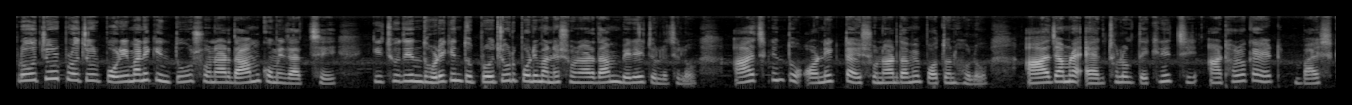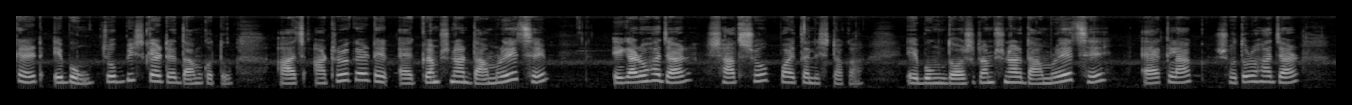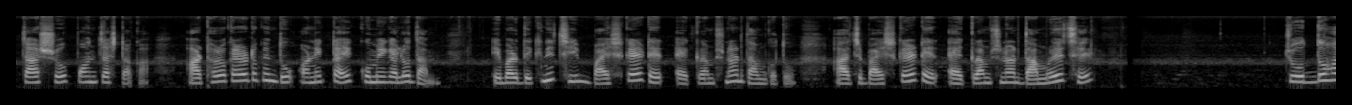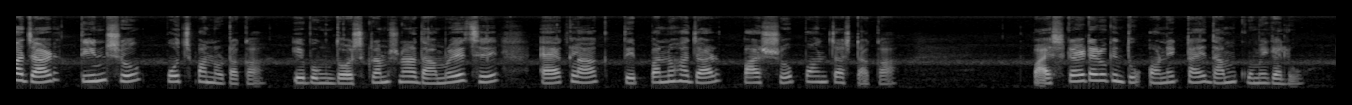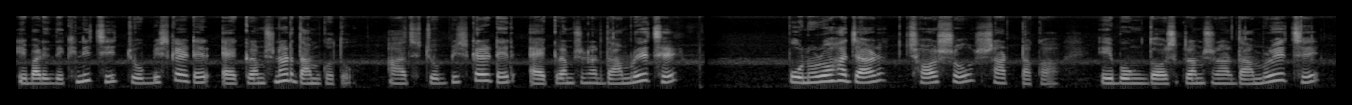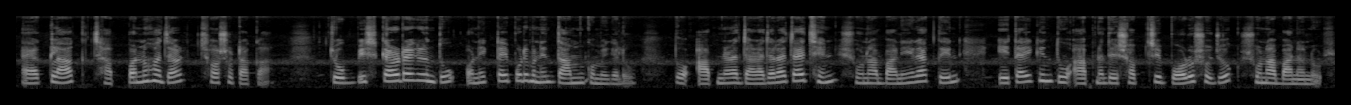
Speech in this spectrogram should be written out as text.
প্রচুর প্রচুর পরিমাণে কিন্তু সোনার দাম কমে যাচ্ছে। কিছুদিন ধরে কিন্তু প্রচুর পরিমাণে সোনার দাম বেড়েই চলেছিল। আজ কিন্তু অনেকটাই সোনার দামে পতন হলো। আজ আমরা এক ঝলক দেখে নিচ্ছি আঠারো ক্যারেট, বাইশ ক্যারেট এবং চব্বিশ ক্যারেটের দাম কত। আজ আঠারো ক্যারেটের এক গ্রাম সোনার দাম রয়েছে এগারো হাজার সাতশো পঁয়তাল্লিশ টাকা এবং দশ গ্রাম সোনার দাম রয়েছে এক লাখ সতেরো হাজার চারশো পঞ্চাশ টাকা। আঠারো ক্যারেটও কিন্তু অনেকটাই কমে গেল দাম। এবার দেখে নিচ্ছি বাইশ ক্যারেটের এক গ্রাম সোনার দাম কত। আজ বাইশ ক্যারেটের এক গ্রাম সোনার দাম রয়েছে চোদ্দ হাজার তিনশো পঁচপান্ন টাকা এবং দশ গ্রাম সোনার দাম রয়েছে এক লাখ তেপ্পান্ন হাজার পাঁচশো পঞ্চাশ টাকা। বাইশ ক্যারেটেরও কিন্তু অনেকটাই দাম কমে গেল। এবারে দেখে নিচ্ছি চব্বিশ ক্যারেটের এক গ্রাম সোনার দাম কত। আজ চব্বিশ ক্যারেটের এক গ্রাম সোনার দাম রয়েছে পনেরো হাজার ছশো ষাট টাকা এবং দশ গ্রাম সোনার দাম রয়েছে এক লাখ ছাপ্পান্ন হাজার ছশো টাকা। চব্বিশ ক্যারেটের কিন্তু অনেকটাই পরিমাণে দাম কমে গেল। তো আপনারা যারা যারা চাইছেন সোনা বানিয়ে রাখতেন, এটাই কিন্তু আপনাদের সবচেয়ে বড় সুযোগ সোনা বানানোর।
